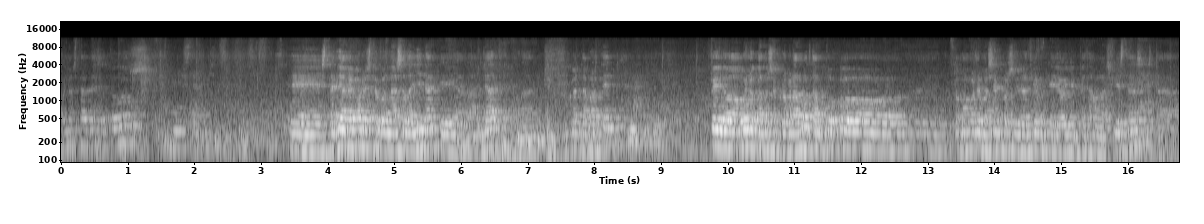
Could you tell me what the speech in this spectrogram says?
buenas tardes a todos. Eh, estaría mejor esto con la sala llena que a la mitad, a la cuarta parte. Pero bueno, cuando se programó tampoco eh, tomamos demasiado en consideración que hoy empezaban las fiestas. Está,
